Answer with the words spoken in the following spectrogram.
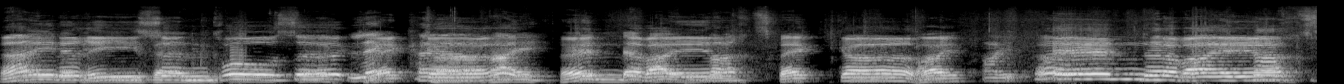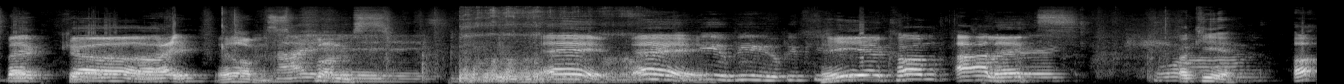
eine riesengroße Leckerei in der Weihnachtsbäckerei. Ei. In der Weihnachtsbäckerei. Rums, bums. Hey, hey, hier kommt Alex. Okay. Oh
